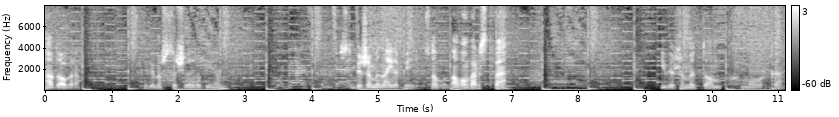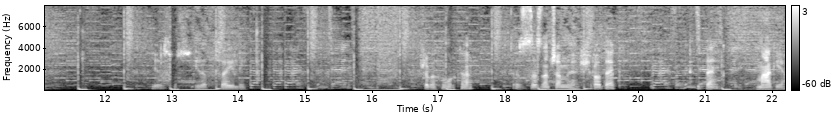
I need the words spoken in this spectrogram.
A dobra. Nie wiem, już co źle robiłem. Bierzemy najlepiej znowu nową warstwę. I bierzemy tą chmurkę. Jezus, ile faili. Bierzemy chmurkę. Teraz zaznaczamy środek. I bęk. Magia.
